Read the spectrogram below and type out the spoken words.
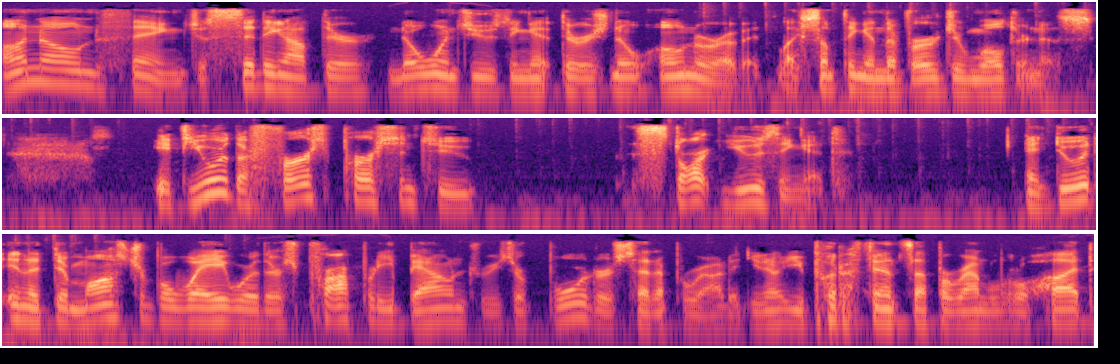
unowned thing just sitting out there, no one's using it, there is no owner of it, like something in the virgin wilderness. If you are the first person to start using it and do it in a demonstrable way where there's property boundaries or borders set up around it, you know, you put a fence up around a little hut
